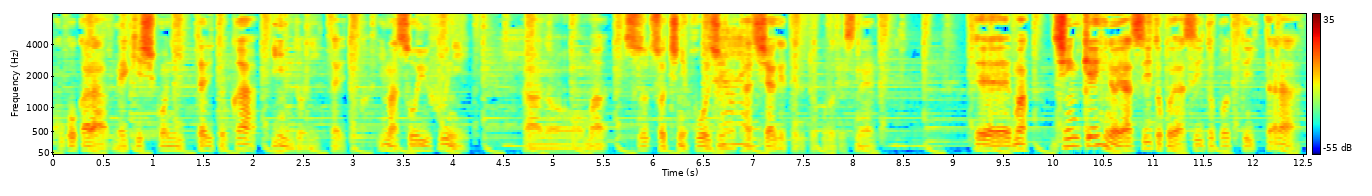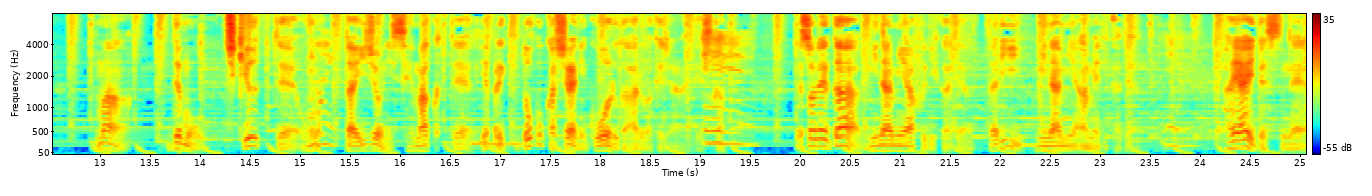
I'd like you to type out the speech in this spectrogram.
ここからメキシコに行ったりとかインドに行ったりとか今そういうふうにあのまあ、そそっちに法人を立ち上げているところですね、はい、でまあ、人件費の安いところ安いところって言ったら、まあ、でも地球って思った以上に狭くて、はい、やっぱりどこかしらにゴールがあるわけじゃないですか、えー、でそれが南アフリカであったり、南アメリカであったり、えー、早いですね、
